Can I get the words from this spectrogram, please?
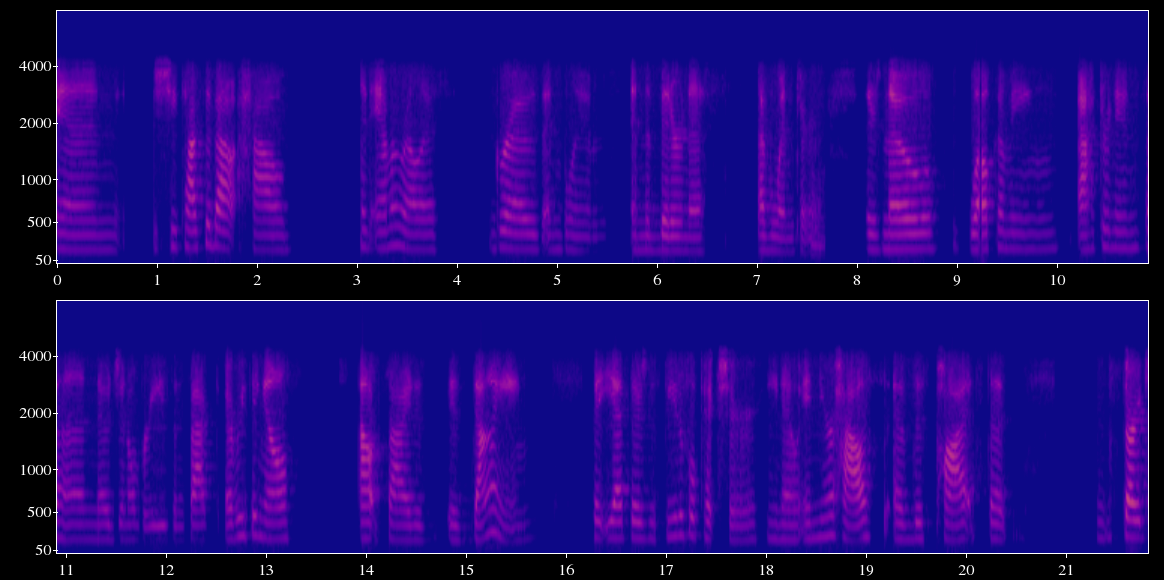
And she talks about how an amaryllis grows and blooms in the bitterness of winter. Mm. There's no welcoming afternoon sun no gentle breeze. In fact everything else outside is is dying but yet there's this beautiful picture you know in your house of this pot that starts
